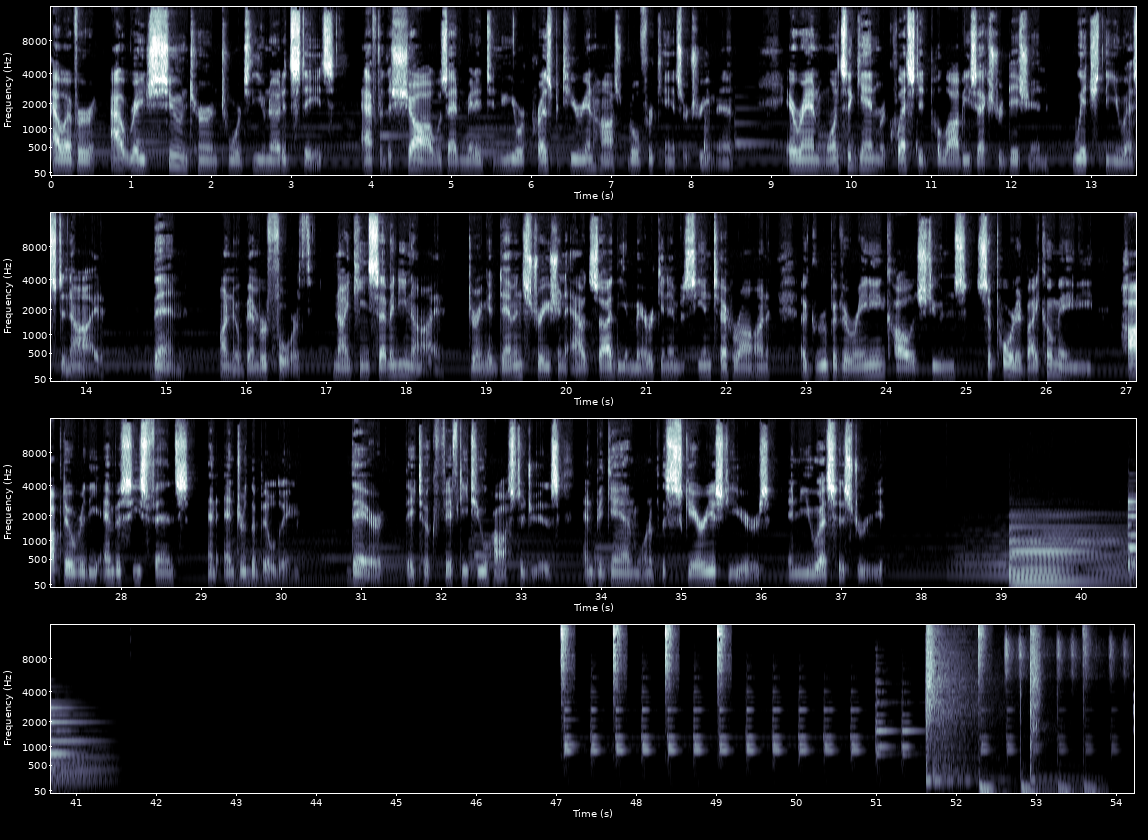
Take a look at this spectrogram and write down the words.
However, outrage soon turned towards the United States after the Shah was admitted to New York Presbyterian Hospital for cancer treatment. Iran once again requested Pahlavi's extradition, which the US denied. Then, on November 4th, 1979, during a demonstration outside the American Embassy in Tehran, a group of Iranian college students, supported by Khomeini, hopped over the embassy's fence and entered the building. There, they took 52 hostages and began one of the scariest years in U.S. history.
